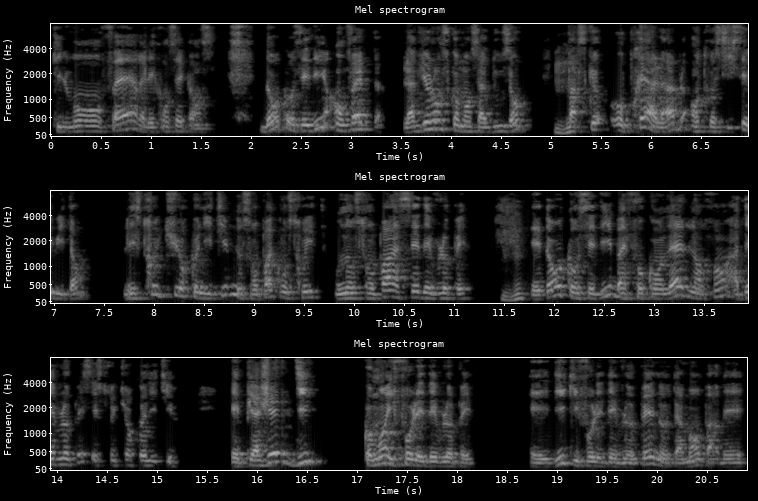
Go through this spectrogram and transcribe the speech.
qu'ils vont faire et les conséquences. Donc, on s'est dit, en fait, la violence commence à 12 ans mmh. parce que au préalable, entre 6 et 8 ans, les structures cognitives ne sont pas construites ou ne sont pas assez développées. Et donc, on s'est dit, il faut qu'on aide l'enfant à développer ces structures cognitives. Et Piaget dit comment il faut les développer. Et il dit qu'il faut les développer notamment par des,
